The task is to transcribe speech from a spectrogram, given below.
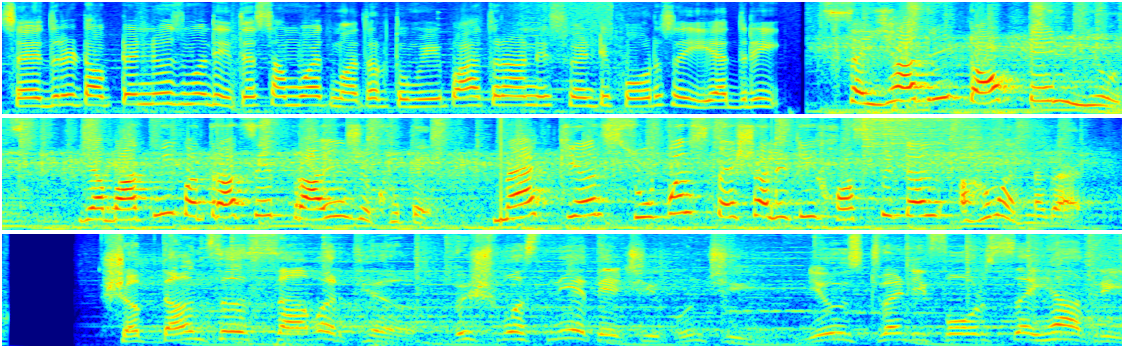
सह्याद्री टॉप टेन न्यूजमध्ये इथे संवाद मात्र तुम्ही पाहत राहा news twenty four Sahyadri. Sahyadri top ten news. या बातमीपत्राचे प्रायोजक होते Mac care super speciality hospital Ahmednagar. शब्दांचं सामर्थ्य विश्वसनीयतेची उंची न्यूज ट्वेंटी फोर सह्याद्री.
